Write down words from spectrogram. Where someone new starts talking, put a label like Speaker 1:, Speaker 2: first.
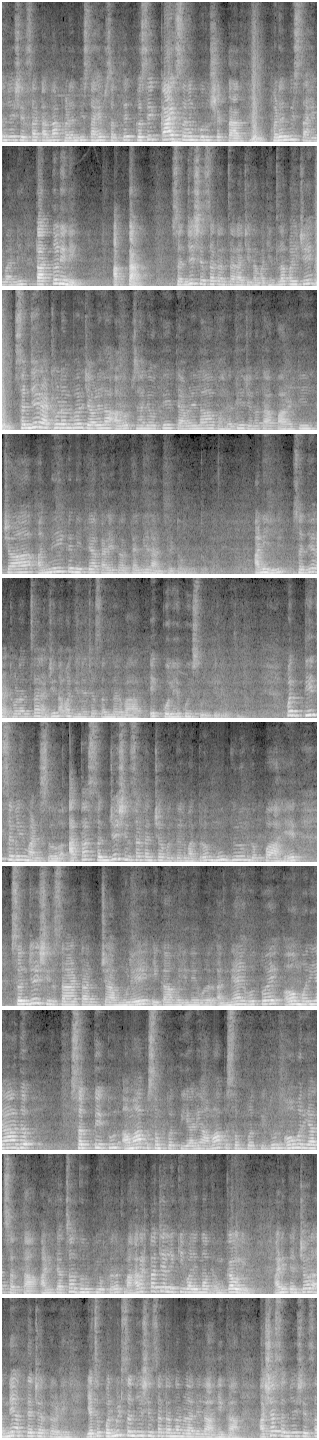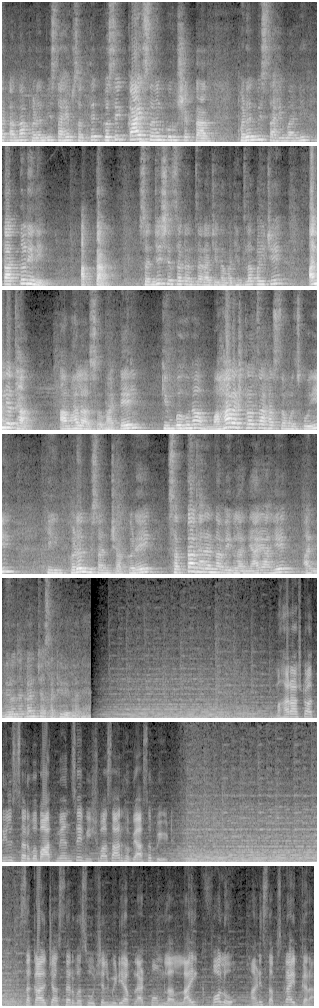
Speaker 1: संजय शिरसाटांना फडणवीस साहेब सत्तेत कसे काय सहन करू शकतात? फडणवीस साहेबांनी तातडीने आत्ता संजय शिरसाटांचा राजीनामा घेतला पाहिजे. संजय राठोडांवर ज्यावेळेला आरोप झाले होते त्यावेळेला भारतीय जनता पार्टीच्या अनेक नेत्या कार्यकर्त्यांनी रान पेटवलं होतं. आणि संजय राठोडांचा राजीनामा घेण्याच्या संदर्भात एक कोल्हेकुई सुरू केली होती. पण तीच सगळी माणसं आता संजय शिरसाटांच्या बद्दल मात्र मूग गिळून गप्प आहेत. संजय शिरसाटांच्यामुळे एका महिलेवर अन्याय होतोय. अमर्याद सत्तेतून अमाप संपत्ती आणि अमाप संपत्तीतून अमर्याद सत्ता आणि त्याचा दुरुपयोग करत महाराष्ट्राच्या लेखीवाळींना धमकावणे आणि त्यांच्यावर अन्य अत्याचार करणे याचं परमिट संजय शिरसाटांना मिळालेलं आहे का? अशा संजय शिरसाटांना फडणवीस साहेब सत्तेत कसे काय सहन करू शकतात? फडणवीस साहेबांनी तातडीने आत्ता संजय शिरसाटांचा राजीनामा घेतला पाहिजे. अन्यथा आम्हाला असं वाटेल किंबहुना महाराष्ट्राचा हा समज होईल की फडणवीसांच्याकडे सत्ताधाऱ्यांना वेगळा न्याय आहे आणि विरोधकांच्यासाठी वेगळा न्याय
Speaker 2: महाराष्ट्रातील सर्व बातम्यांचे विश्वासार्ह व्यासपीठ. सकाळच्या सर्व सोशल मीडिया प्लॅटफॉर्मला लाईक फॉलो आणि सबस्क्राईब करा.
